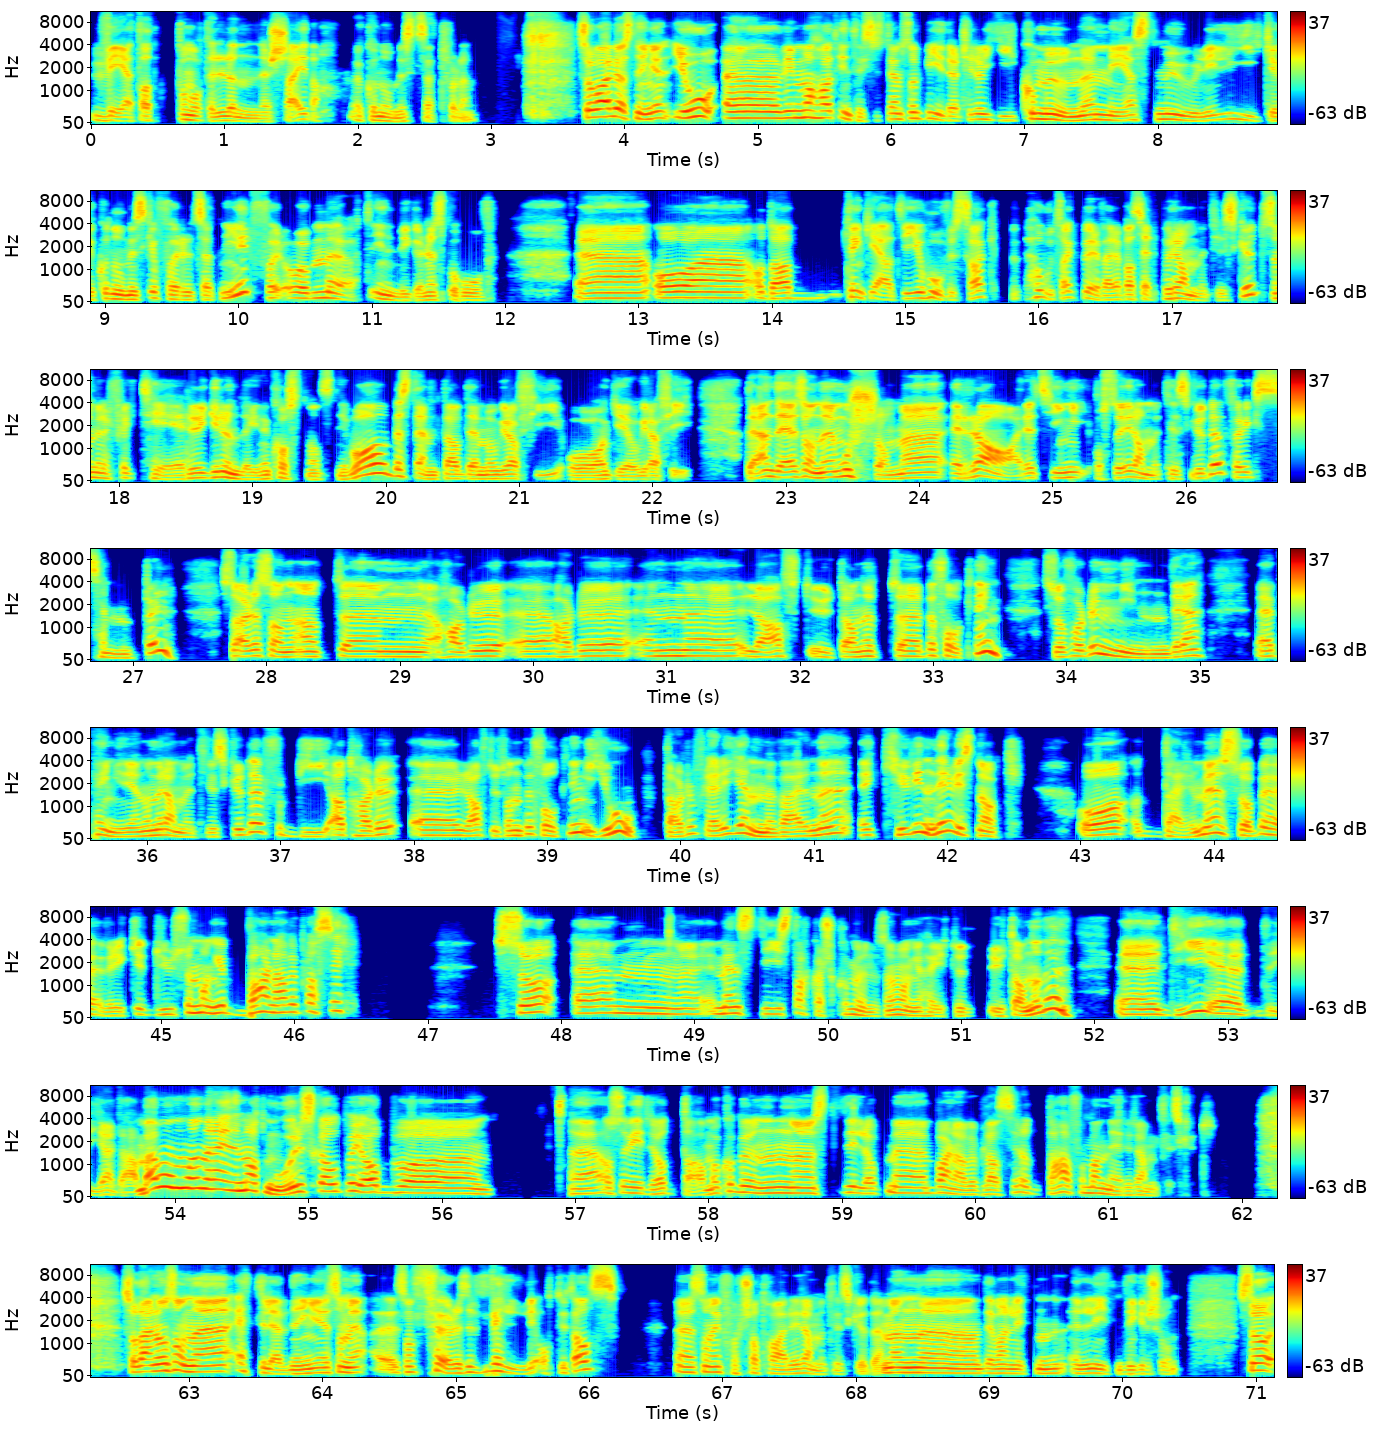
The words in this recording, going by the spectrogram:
vet at på en måte lønner seg da, økonomisk sett for dem. Så hva er løsningen? Jo, eh, vi må ha et inntektssystem som bidrar til å gi kommunene mest mulig like økonomiske forutsetninger for å møte innbyggernes behov. Eh, og, og da tenker jeg at vi i hovedsak, hovedsak, bør være basert på rammetilskudd som reflekterer grunnleggende kostnadsnivå bestemt av demografi og geografi. Det er en del sånne morsomme, rare ting også i rammetilskuddet. F.eks. så er det sånn at um, har, du, uh, har, du, en uh, lavt utdannet befolkning, så får du mindre eh, penger gjennom rammetilskuddet. fordi at har du eh, lavt utdannet befolkning, jo, da har du flere hjemmeværende eh, kvinner, visstnok. Og dermed så behøver ikke du så mange barnehageplasser. Så um, mens de stakkars kommunene som har mange høyt utdannede, de, ja, da må man regne med at mor skal på jobb og, og så videre, og da må kommunen stille opp med barnehageplasser, og da får man mer rammetilskudd. Så det er noen sånne etterlevninger som, jeg, som føles veldig 80-talls, eh, som vi fortsatt har i rammetilskuddet. Men uh, det var en liten, en liten digresjon. Så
